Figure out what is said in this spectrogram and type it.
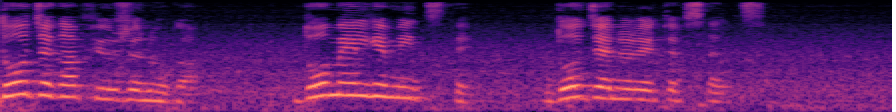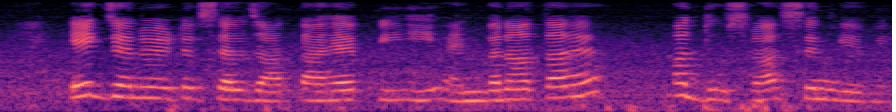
दो जगह फ्यूजन होगा। दो मेल गेमीट्स थे, दो जेनरेटिव सेल्स एक जेनरेटिव सेल जाता है पीई एन बनाता है, और दूसरा syngamy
